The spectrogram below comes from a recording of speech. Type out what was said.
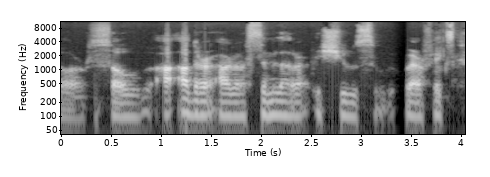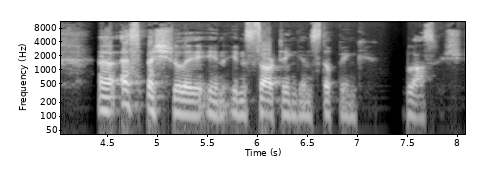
or so other other similar issues were fixed, uh, especially in in starting and stopping Glassfish.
